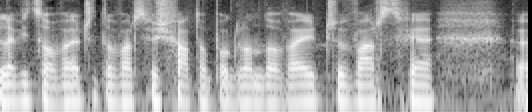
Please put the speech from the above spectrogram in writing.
lewicowe, czy to w warstwie światopoglądowej, czy w warstwie y, y,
